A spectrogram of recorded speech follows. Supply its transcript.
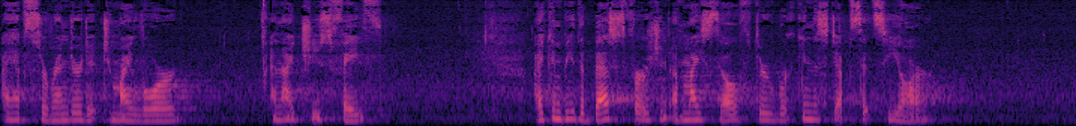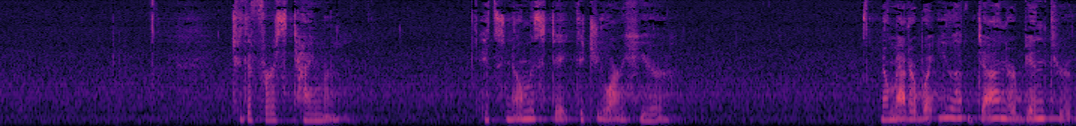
I have surrendered it to my Lord, and I choose faith. I can be the best version of myself through working the steps at CR. to the first timer. It's no mistake that you are here. No matter what you have done or been through,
